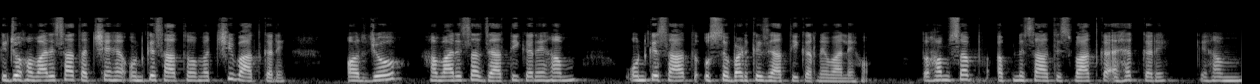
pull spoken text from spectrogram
کہ جو ہمارے ساتھ اچھے ہیں، ان کے ساتھ تو ہم اچھی بات کریں۔ اور جو ہمارے ساتھ جاتی کریں، ہم ان کے ساتھ اس سے بڑھ کے زیادتی کرنے والے ہوں۔ تو ہم سب اپنے ساتھ اس بات کا عہد کریں کہ ہم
